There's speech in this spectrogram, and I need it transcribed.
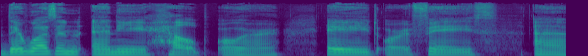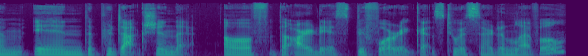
there wasn't any help or aid or faith um, in the production of the artist before it gets to a certain level.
